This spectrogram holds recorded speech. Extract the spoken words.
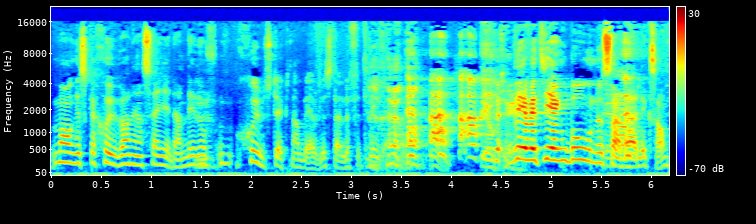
Magiska sjuan, jag säger den. Det är då mm. sju stycken blev det istället för tre. det, okay. det blev ett gäng bonusar ja. där liksom.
